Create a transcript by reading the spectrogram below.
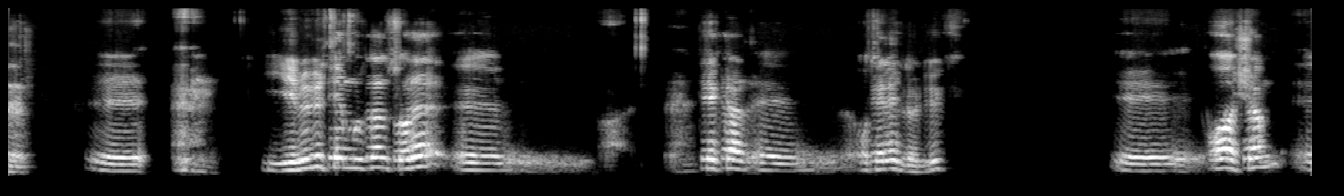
Evet. Ee, 21 Temmuz'dan sonra e, tekrar e, otele döndük. E, o akşam e,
